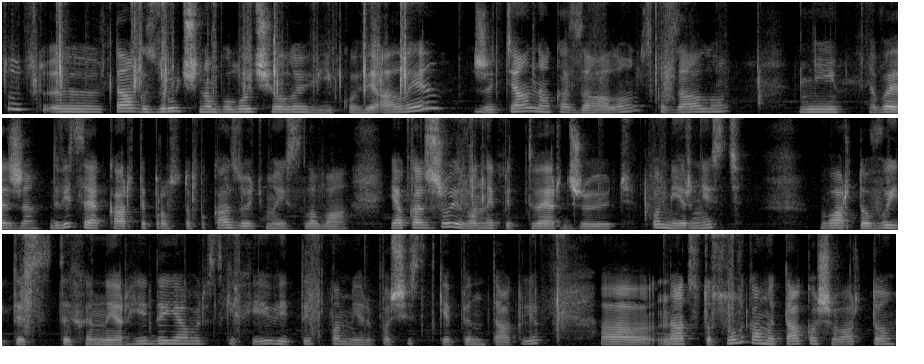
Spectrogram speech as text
Тут е, так зручно було чоловікові, але життя наказало, сказало ні. Вежа. Дивіться, як карти просто показують мої слова. Я кажу, і вони підтверджують помірність. Варто вийти з тих енергій диявольських і війти в помір. По шістки пентаклів. Над стосунками також варто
